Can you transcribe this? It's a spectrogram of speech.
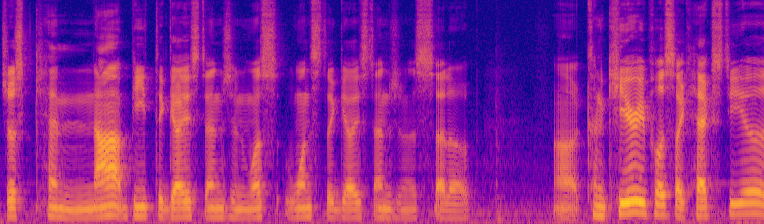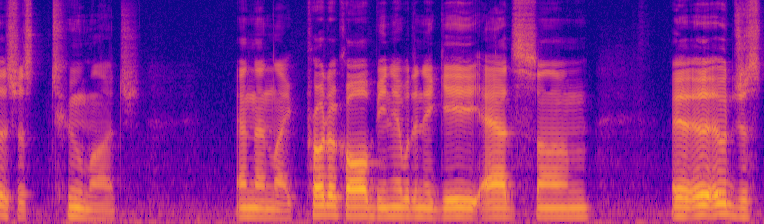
just cannot beat the Geist engine once once the Geist engine is set up. Uh, Kunquery plus like Hexstia is just too much. And then like Protocol being able to negate, add some, it, it, it would just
